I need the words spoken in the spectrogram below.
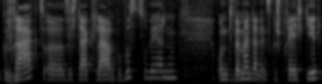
gefragt, mhm. äh, sich da klar und bewusst zu werden. Und wenn man dann ins Gespräch geht,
